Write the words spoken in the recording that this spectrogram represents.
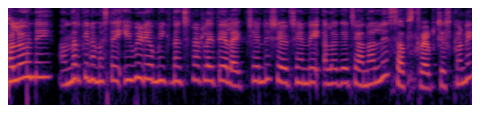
హలో అండి అందరికీ నమస్తే. ఈ వీడియో మీకు నచ్చినట్లయితే లైక్ చేయండి షేర్ చేయండి అలాగే ఛానల్ని సబ్స్క్రైబ్ చేసుకోండి.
